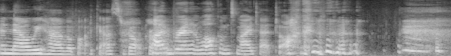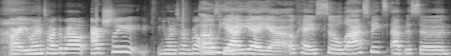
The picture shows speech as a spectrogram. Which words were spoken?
And now we have a podcast about Hi, crime. Bryn, and welcome to my TED Talk. All right, you want to talk about actually? You want to talk about last week? oh, yeah, week? yeah, yeah. Okay, so last week's episode,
